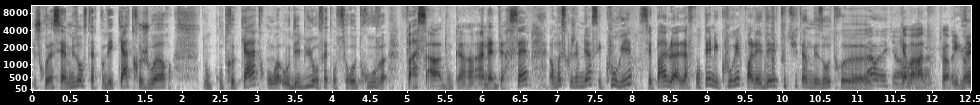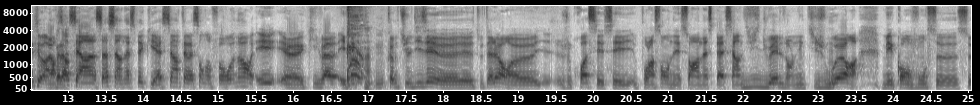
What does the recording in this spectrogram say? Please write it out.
je trouve assez amusant. C'est-à-dire qu'on est quatre joueurs, donc contre quatre. On- au début, en fait, on se retrouve face à donc un, un adversaire. Alors moi, ce que j'aime bien, c'est courir. C'est pas la- l'affronter, mais courir pour aller aider tout de suite un de mes autres euh, Ah ouais, camarades. ouais. tu vois. Exactement. Alors Voilà. ça, c'est un, ça, c'est un aspect qui est assez intéressant dans For Honor et euh, qui va, comme tu le disais euh, tout à l'heure, euh, je crois, c'est, c'est, pour l'instant, on est sur un aspect assez individuel dans le multijoueur, mais quand vont se, se,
